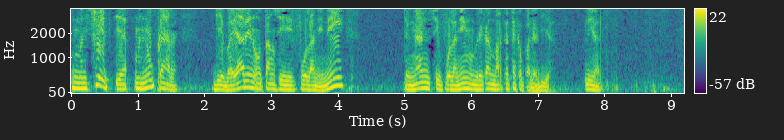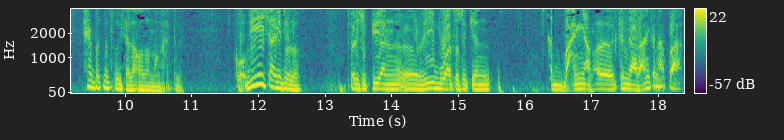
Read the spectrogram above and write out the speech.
mensweet ya, menukar. Dia bayarin utang si fulan ini dengan si fulan ini memberikan marketnya kepada dia. Lihat. Hebat betul cara Allah mengatur. Kok bisa gitu loh? Dari sekian uh, ribu atau sekian banyak uh, kendaraan, kenapa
